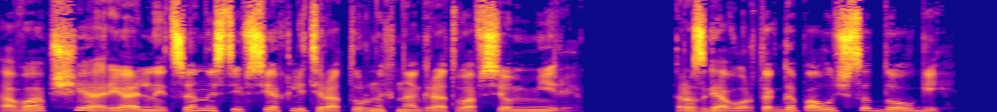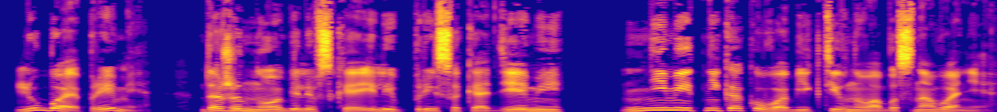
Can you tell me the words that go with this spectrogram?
а вообще о реальной ценности всех литературных наград во всем мире. Разговор тогда получится долгий. Любая премия, даже Нобелевская или приз Академии, не имеет никакого объективного обоснования,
